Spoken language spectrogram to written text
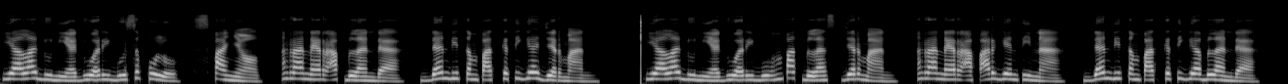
Piala Dunia 2010, Spanyol, runner-up Belanda, dan di tempat ketiga Jerman. Piala Dunia 2014 Jerman, runner-up Argentina, dan di tempat ketiga Belanda.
